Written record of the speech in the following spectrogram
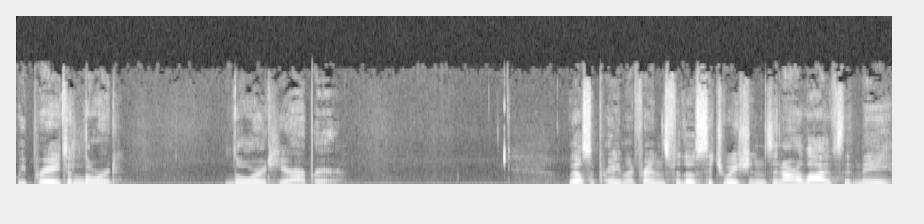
We pray to the Lord. Lord, hear our prayer. We also pray, my friends, for those situations in our lives that may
